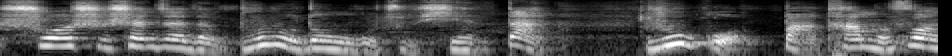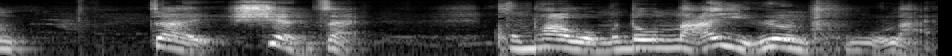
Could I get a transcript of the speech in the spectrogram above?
说是现在的哺乳动物祖先，但如果把它们放在现在，恐怕我们都难以认出来。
